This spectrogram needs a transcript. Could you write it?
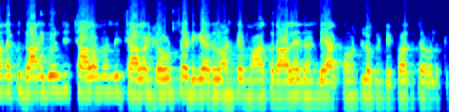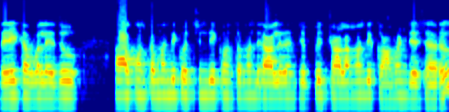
మనకు దాని గురించి చాలా మంది చాలా డౌట్స్ అడిగారు. అంటే మాకు రాలేదండి అకౌంట్లోకి డిపాజిట్ అవ్వలేదు క్రెడిట్ అవ్వలేదు. కొంతమందికి వచ్చింది కొంతమంది రాలేదని చెప్పి చాలా మంది కామెంట్ చేశారు.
